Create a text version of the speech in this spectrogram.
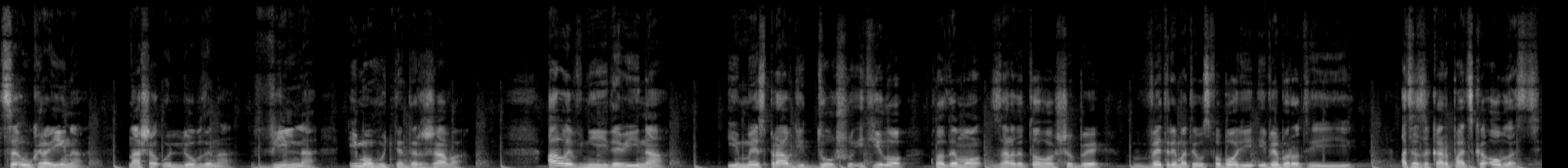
Це Україна, наша улюблена, вільна і могутня держава. Але в ній йде війна. І ми справді душу і тіло кладемо заради того, щоб витримати у свободі і вибороти її. А це Закарпатська область,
